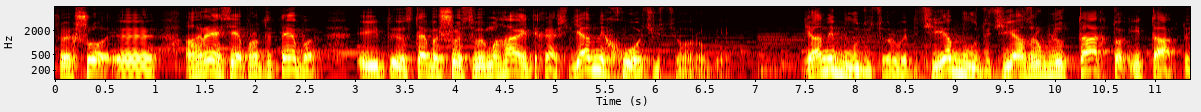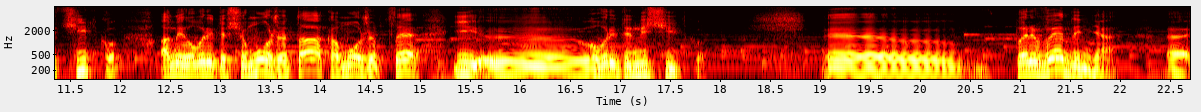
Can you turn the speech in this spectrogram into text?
Що якщо е, агресія проти тебе, і з тебе щось вимагає, і ти кажеш, я не хочу цього робити. Я не буду цього робити. Чи я буду, чи я зроблю так-то і так-то, чітко, а не говорити, що може так, а може б це, і е, говорити не чітко. Е, переведення е,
